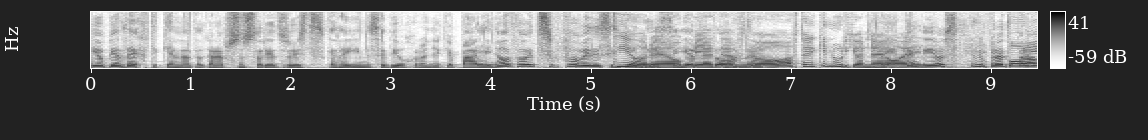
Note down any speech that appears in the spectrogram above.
η οποία δέχτηκε να το γράψει την ιστορία της ζωής της και θα γίνει σε δύο χρόνια και πάλι νιώθω έτσι φοβερή Τι συγκίνηση ωραίο που γι' λέτε ναι. αυτό. Αυτό είναι καινούριο νέο, Ναι, ε. τελείως. Είναι η πρώτη φορά που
